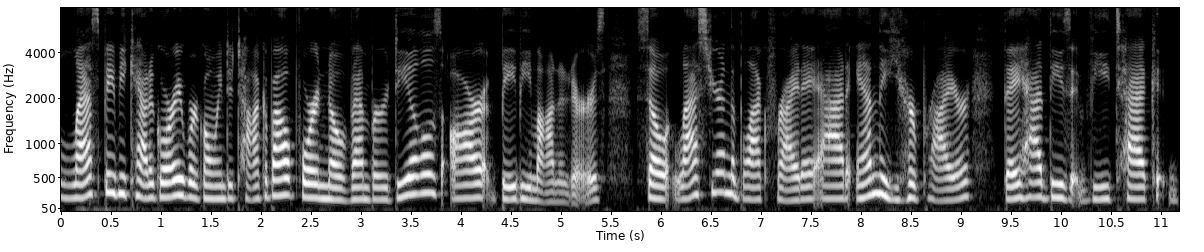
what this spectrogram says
Last baby category we're going to talk about for November deals are baby monitors. So, last year in the Black Friday ad and the year prior, they had these VTech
